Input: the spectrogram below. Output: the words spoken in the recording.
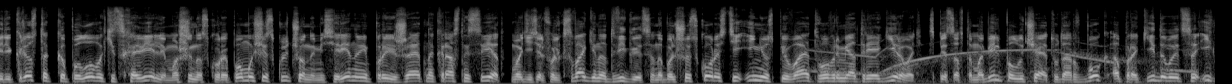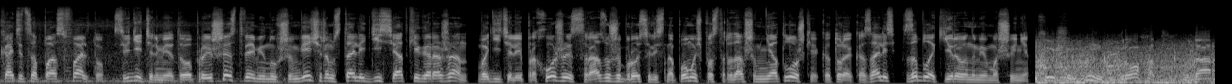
Перекресток Копылова-Кицхавели. Машина скорой помощи с включенными сиренами проезжает на красный свет. Водитель «Фольксвагена» двигается на большой скорости и не успевает вовремя отреагировать. Спецавтомобиль получает удар в бок, опрокидывается и катится по асфальту. Свидетелями этого происшествия минувшим вечером стали десятки горожан. Водители и прохожие сразу же бросились на помощь пострадавшим неотложке, которые оказались заблокированными в машине. Слышу ну, грохот, удар.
